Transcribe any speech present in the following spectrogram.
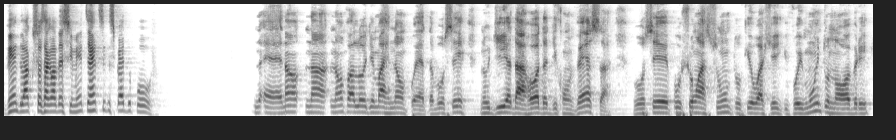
Vende lá com seus agradecimentos e a gente se despede do povo. É, não, não, não falou demais não, poeta. Você, no dia da roda de conversa, você puxou um assunto que eu achei que foi muito nobre,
